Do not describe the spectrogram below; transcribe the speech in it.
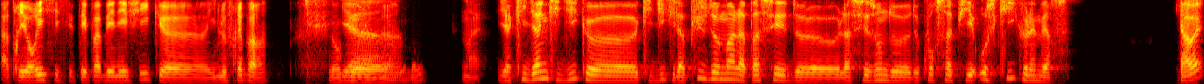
a priori, si c'était pas bénéfique, euh, il le ferait pas. Hein. Donc, il y a, ouais. il y a Kidan qui dit que, qui dit qu'il a plus de mal à passer de la saison de, course à pied au ski que l'inverse. Ah ouais?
